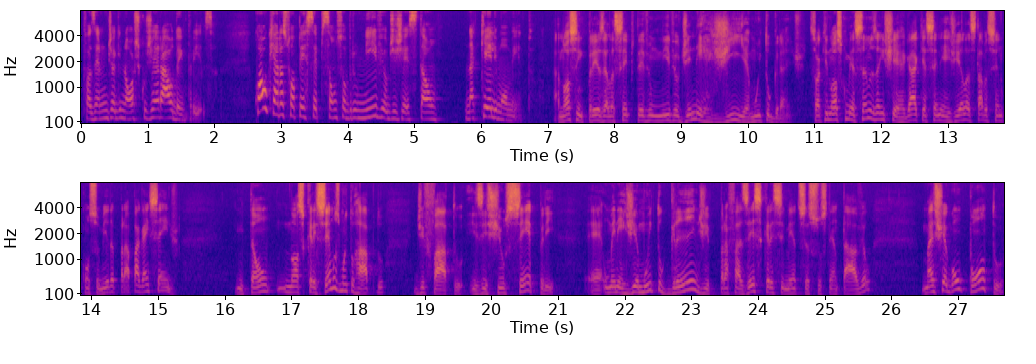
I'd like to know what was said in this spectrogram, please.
fazendo um diagnóstico geral da empresa. Qual que era a sua percepção sobre o nível de gestão naquele momento? A nossa empresa ela sempre teve um nível de energia muito grande. Só que nós começamos a enxergar que essa energia ela estava sendo consumida para apagar incêndio. Então, nós crescemos muito rápido. De fato, existiu sempre é, uma energia muito grande para fazer esse crescimento ser sustentável, mas chegou um ponto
